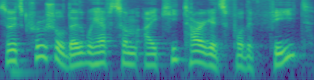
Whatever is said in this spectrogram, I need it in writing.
So it's crucial that we have some IK targets for the feet,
